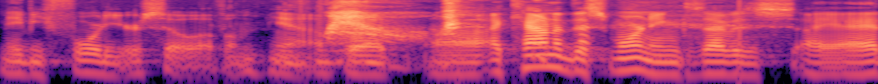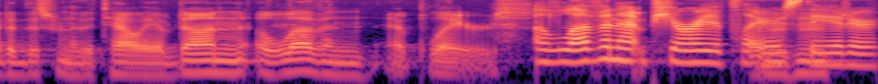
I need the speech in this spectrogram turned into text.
maybe 40 or so of them. Yeah. Wow. But uh, I counted this morning because I was I added this one to the tally. I've done 11 at Players. 11 at Peoria Players mm-hmm. Theater.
